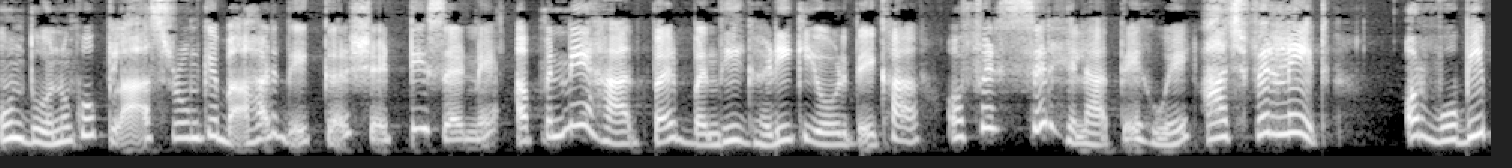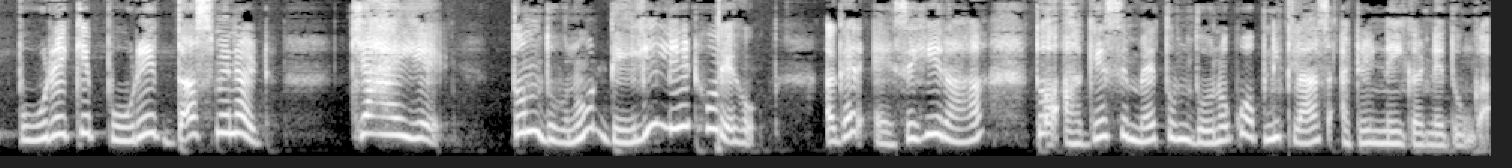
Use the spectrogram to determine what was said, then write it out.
उन दोनों को क्लासरूम के बाहर देखकर शेट्टी सर ने अपने हाथ पर बंधी घड़ी की ओर देखा और फिर सिर हिलाते हुए, आज फिर लेट, और वो भी पूरे के पूरे दस मिनट। क्या है ये? तुम दोनों डेली लेट होते हो। अगर ऐसे ही रहा तो आगे से मैं तुम दोनों को अपनी क्लास अटेंड नहीं करने दूँगा।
